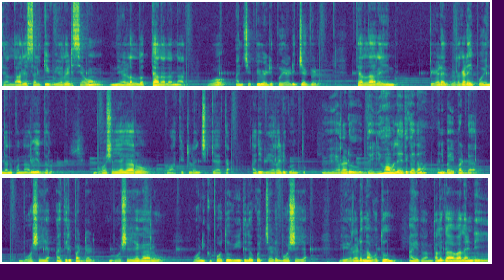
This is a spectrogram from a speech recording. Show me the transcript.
తెల్లారేసరికి వీరడి శవం నీళ్ళల్లో తేలాలన్నారు. ఓ అని చెప్పి వెళ్ళిపోయాడు జగ్గడు. తెల్లారైంది పీడ విరగడైపోయిందనుకున్నారు ఇద్దరు. భూషయ్య గారు వాకిట్లోంచి కేక. అది వీరడి గొంతు. వీరడు దయ్యం లేదు కదా అని భయపడ్డారు. భూషయ్య అదిరిపడ్డాడు. భూషయ్య గారు వణికిపోతూ వీధిలోకి వచ్చాడు భూషయ్య. వీరడు నవ్వుతూ ఐదు వందలు కావాలండి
